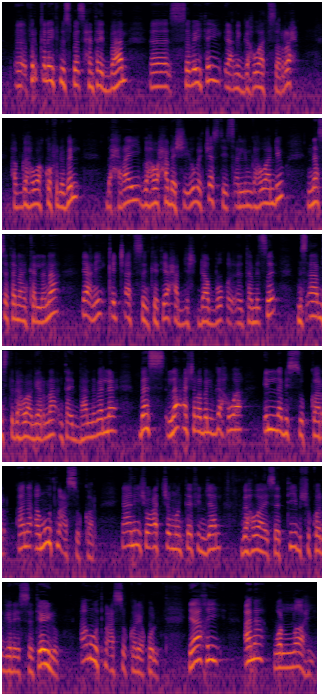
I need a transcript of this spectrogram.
ፍርቂ ለይቲ ምስ በፅሐ እንታይ ትበሃል ሰበይተይ ጋህዋ ትሰርሕ ኣብ ጋህዋ ኮፍ ንብል ዳሕራይ ጋህዋ ሓበሽ እዩ መቸስ ፀሊም ጋህዋ እንድዩ እናሰተና ከለና ቅጫ ትስንክት እያ ሓድሽ ዳቦ ተምፅእ ምስ ምስቲ ጋህዋ ገርና እንታይ ትበሃል ንበልዕ በስ ላኣሽረብ ጋህዋ ኢላ ብስከር ኣነ ኣሙት ማዓ ስከር ሸ ሸሞንተ ፍንጃል ጋህዋ ይሰቲ ብሽኮር ገይረ የሰትዮ ኢሉ أموت مع السكر يول ي ي أنا والله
